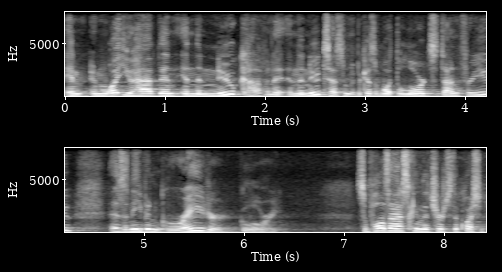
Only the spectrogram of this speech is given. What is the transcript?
And, and what you have then in the new covenant, in the New Testament, because of what the Lord's done for you, is an even greater glory. So Paul's asking the church the question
